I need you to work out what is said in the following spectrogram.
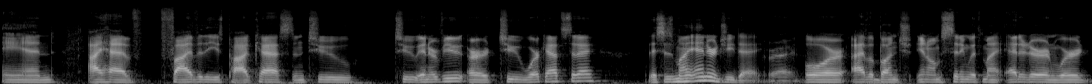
And I have five of these podcasts and two two interview or two workouts today. This is my energy day. Right. Or I have a bunch, you know, I'm sitting with my editor and we're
